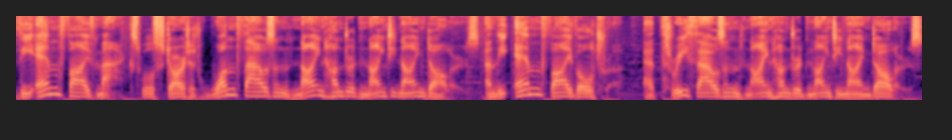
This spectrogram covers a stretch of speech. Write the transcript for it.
the M5 Max will start at $1,999 and the M5 Ultra at $3,999,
